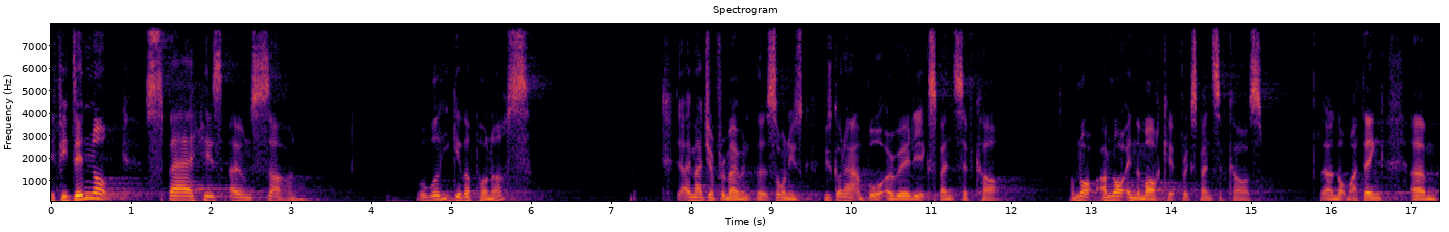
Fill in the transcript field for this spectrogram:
If he did not spare his own son, well, will he give up on us? Imagine for a moment that someone who's, who's gone out and bought a really expensive car. I'm not, I'm not in the market for expensive cars. Uh, not my thing. Um,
